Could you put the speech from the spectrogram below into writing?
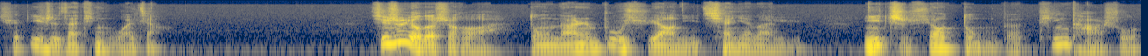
却一直在听我讲。”其实有的时候啊，懂男人不需要你千言万语，你只需要懂得听他说，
